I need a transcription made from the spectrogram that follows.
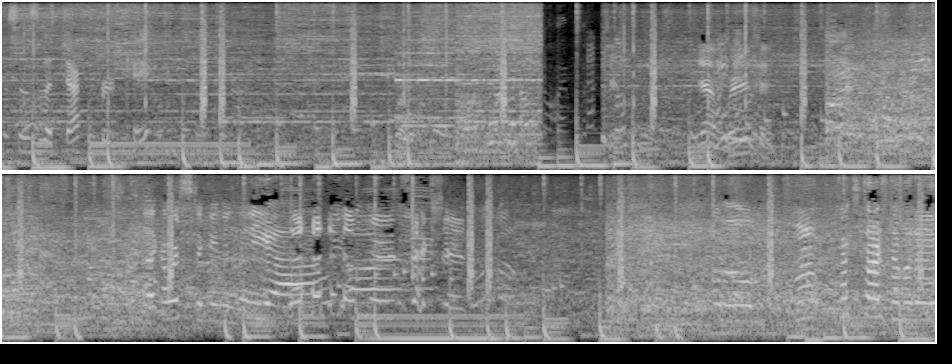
this is the jackfruit cake. Yeah, where is it? Like how we're sticking in the Yeah. section. Um, Techstars demo day.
